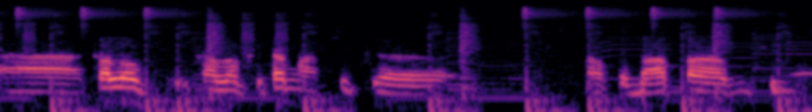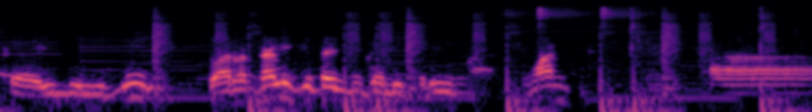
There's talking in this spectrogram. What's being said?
Uh, kalau kalau kita masuk ke bapak-bapak mungkin ke ibu-ibu barangkali kita juga diterima cuman uh,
